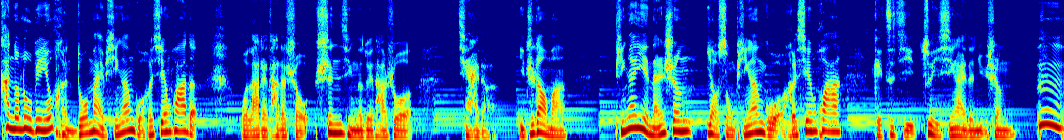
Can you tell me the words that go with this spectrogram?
看到路边有很多卖平安果和鲜花的，我拉着她的手，深情地对她说：“亲爱的，你知道吗？平安夜男生要送平安果和鲜花给自己最心爱的女生。”嗯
